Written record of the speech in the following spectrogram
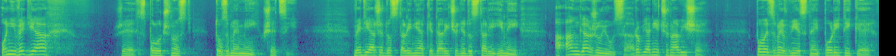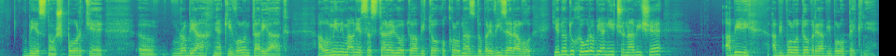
Oni vedia, že spoločnosť to sme my všetci. Vedia, že dostali nejaké dary, čo nedostali iní. A angažujú sa, robia niečo navyše. Povedzme v miestnej politike, v miestnom športe, robia nejaký voluntariát, alebo minimálne sa starajú o to, aby to okolo nás dobre vyzeralo. Jednoducho urobia niečo navyše, aby, aby bolo dobre, aby bolo pekne.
